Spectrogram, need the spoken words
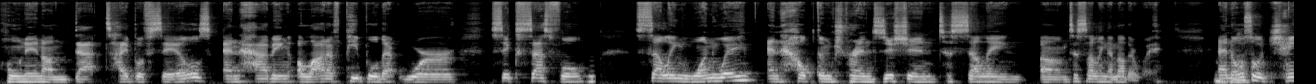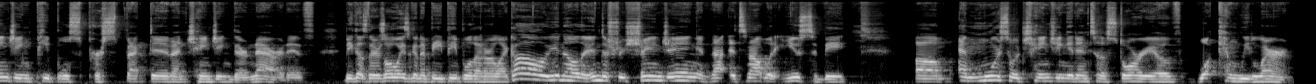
hone in on that type of sales and having a lot of people that were successful selling one way and help them transition to selling um, to selling another way. Mm-hmm. and also changing people's perspective and changing their narrative because there's always going to be people that are like oh you know the industry's changing and not, it's not what it used to be. Um, and more so changing it into a story of what can we learn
